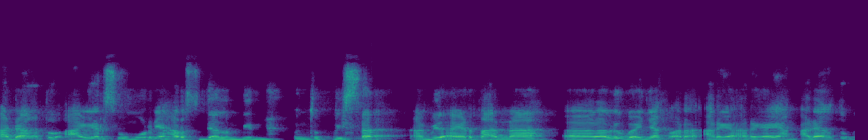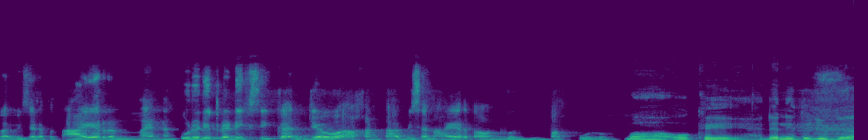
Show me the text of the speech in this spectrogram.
kadang tuh air sumurnya harus didalemin untuk bisa ambil air tanah. Uh, lalu banyak area-area yang kadang tuh nggak bisa dapet air dan lain-lain. Nah, udah diprediksikan Jawa akan kehabisan air tahun 2040. Wah oke, okay. dan itu juga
